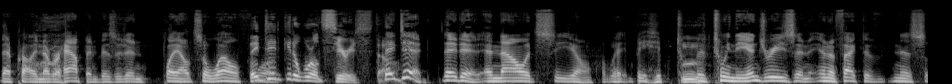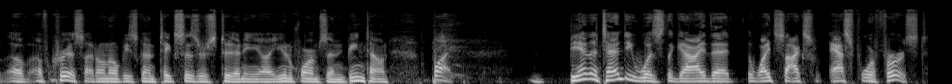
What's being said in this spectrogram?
that probably never happened because it didn't play out so well. They did get a World Series, though. They did. They did. And now it's, you know, Hmm. between the injuries and ineffectiveness of, of Chris, I don't know if he's going to take scissors to any uh, uniforms in Beantown. But Benintendi was the guy that the White Sox asked for first.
